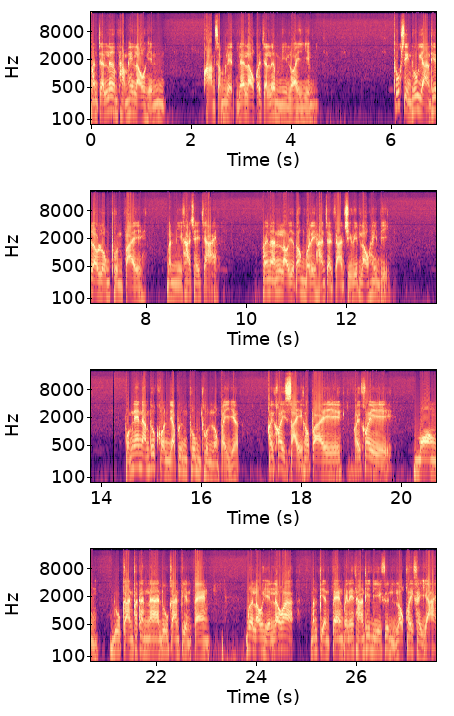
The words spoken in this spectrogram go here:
มันจะเริ่มทำให้เราเห็นความสำเร็จและเราก็จะเริ่มมีรอยยิ้ม ทุกสิ่งทุกอย่างที่เราลงทุนไป มันมีค่าใช้จ่าย เพราะนั้นเราจะต้องบริหารจัดการชีวิตเราให้ดี ผมแนะนำทุกคนอย่าเพิ่งทุ่มทุนลงไปเยอะ ค่อยๆใส่เข้าไป ค่อยๆมอง ดูการพัฒนาดูการเปลี่ยนแปลง เมื่อเราเห็นแล้วว่ามันเปลี่ยนแปลงไปในทางที่ดีขึ้น เราค่อยขยาย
